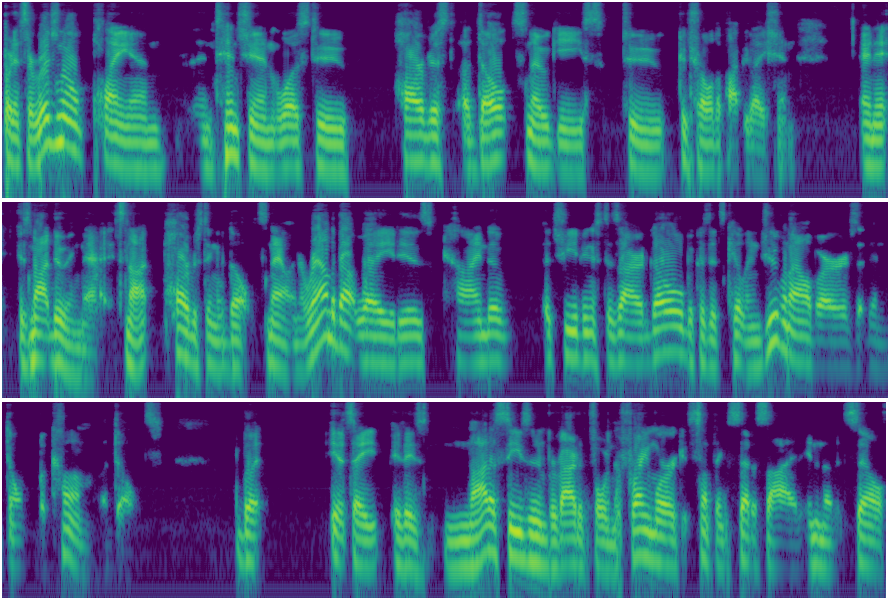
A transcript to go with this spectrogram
But its original plan intention was to harvest adult snow geese to control the population. And it is not doing that. It's not harvesting adults. Now, in a roundabout way, it is kind of achieving its desired goal because it's killing juvenile birds that then don't become adults. But it's a it is not a season provided for in the framework. It's something set aside in and of itself.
